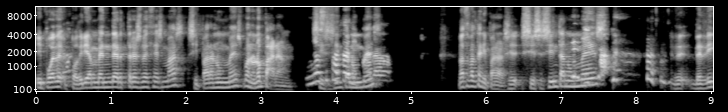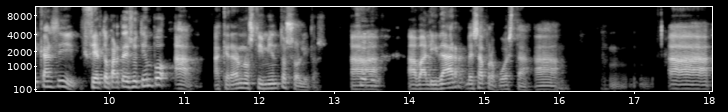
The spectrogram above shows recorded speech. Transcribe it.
Y puede, podrían vender tres veces más si paran un mes. Bueno, no paran. No si se sientan un mes. No hace falta ni parar. Si, se sientan un mes, dedican sí, cierta parte de su tiempo a, crear unos cimientos sólidos, a, a validar esa propuesta, a, a,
